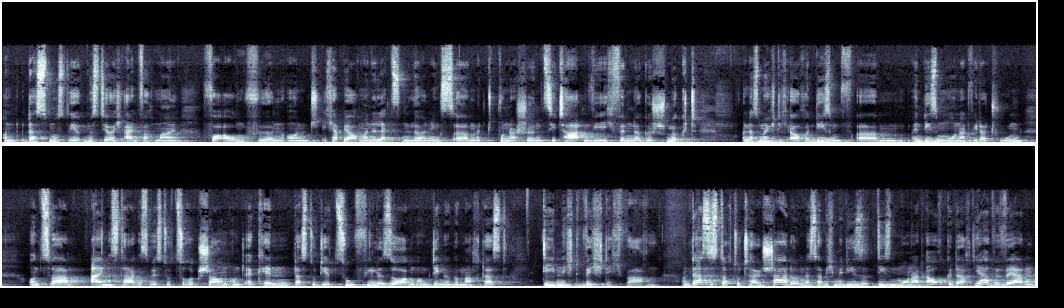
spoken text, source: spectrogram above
Und das müsst ihr, müsst ihr euch einfach mal vor Augen führen. Und ich habe ja auch meine letzten Learnings äh, mit wunderschönen Zitaten, wie ich finde, geschmückt. Und das möchte ich auch in diesem, ähm, in diesem Monat wieder tun. Und zwar, eines Tages wirst du zurückschauen und erkennen, dass du dir zu viele Sorgen um Dinge gemacht hast, die nicht wichtig waren. Und das ist doch total schade. Und das habe ich mir diese, diesen Monat auch gedacht. Ja, wir werden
